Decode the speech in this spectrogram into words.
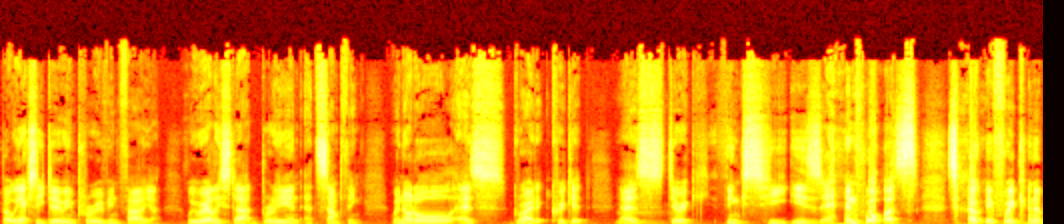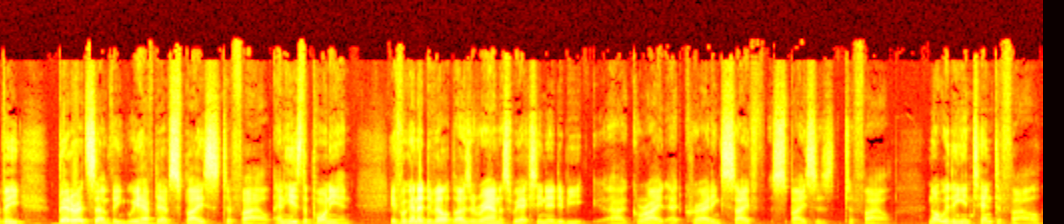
But we actually do improve in failure. We rarely start brilliant at something. We're not all as great at cricket as Derek thinks he is and was. So if we're going to be better at something, we have to have space to fail. And here's the pointy end. If we're going to develop those around us, we actually need to be uh, great at creating safe spaces to fail. Not with the intent to fail,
